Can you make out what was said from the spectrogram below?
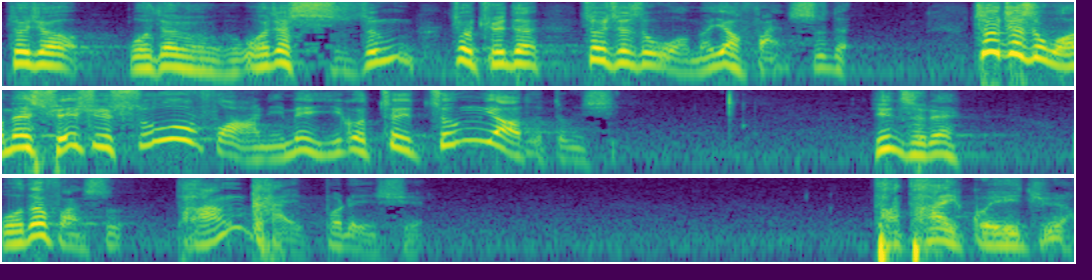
这就我就我就始终就觉得这就是我们要反思的，这就是我们学习书法里面一个最重要的东西。因此呢，我的反思，唐楷不能学，他太规矩了，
